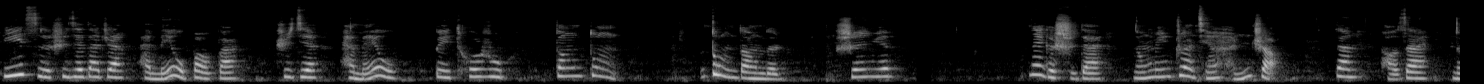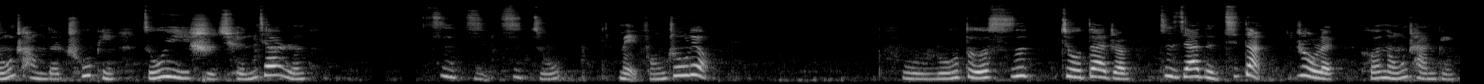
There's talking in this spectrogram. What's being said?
第一次世界大战还没有爆发，世界还没有被拖入当动。动荡的深渊。那个时代，农民赚钱很少，但好在农场的出品足以使全家人自给自足。每逢周六，普鲁德斯就带着自家的鸡蛋、肉类和农产品，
